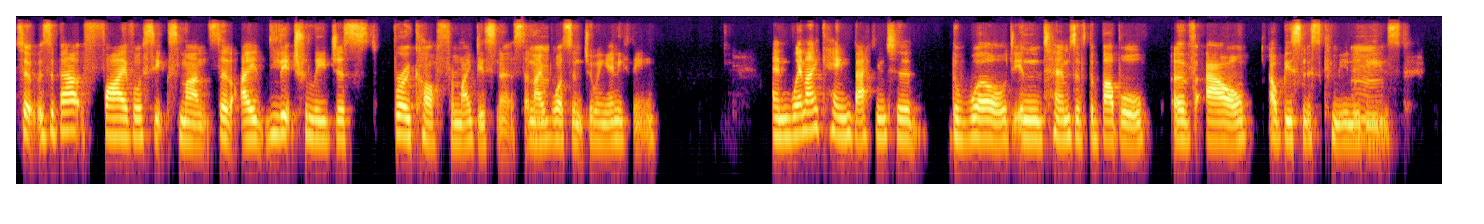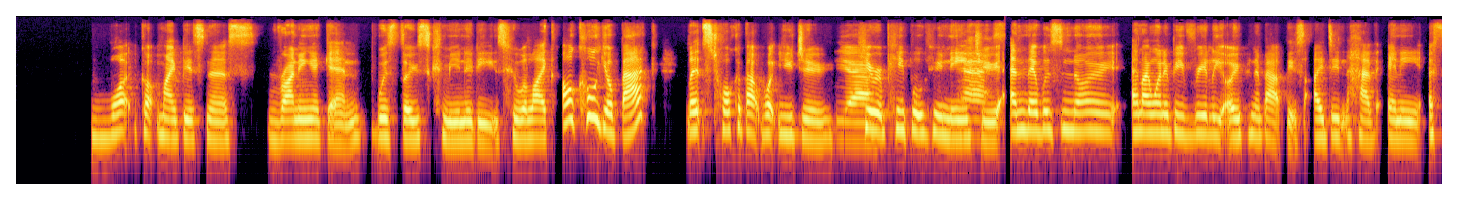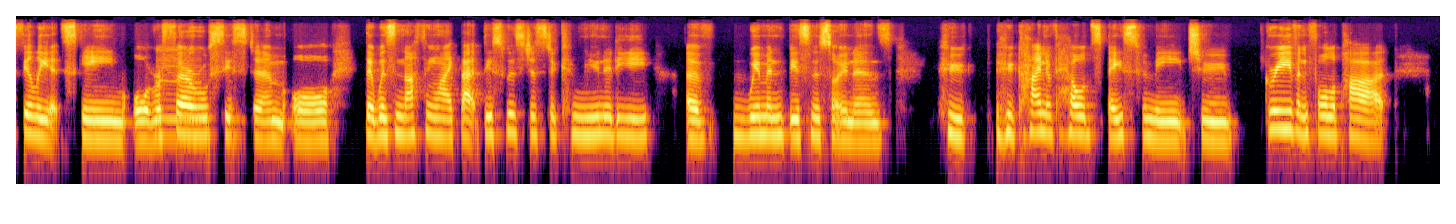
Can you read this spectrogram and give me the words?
So it was about five or six months that I literally just broke off from my business and I Mm. wasn't doing anything. And when I came back into the world in terms of the bubble of our our business communities, what got my business running again was those communities who were like, "Oh, cool, you're back. Let's talk about what you do." Yeah. here are people who need you. And there was no and i want to be really open about this i didn't have any affiliate scheme or Mm. referral system or there was nothing like that. This was just a community of women business owners who who kind of held space for me to grieve and fall apart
